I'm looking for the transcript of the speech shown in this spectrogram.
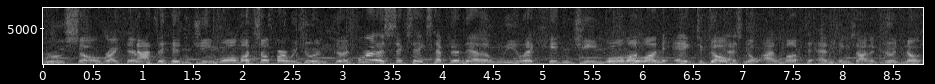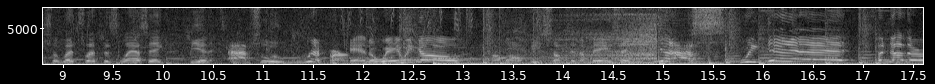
Russo right there. Not the hidden gene Woma. But so far, we're doing good. Four out of six eggs have been that allelic hidden gene Woma. One egg to go. You guys know I love to end things on a good note. So let's let this last egg be an absolute ripper. And away we go. Come on, be something amazing. Yes! We did it! Another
